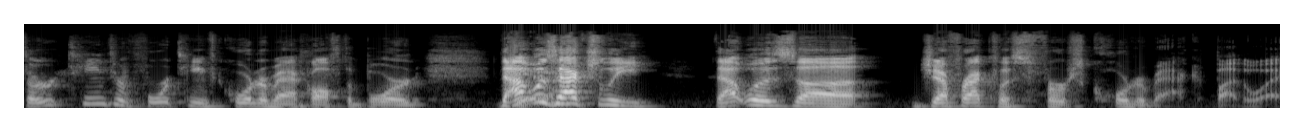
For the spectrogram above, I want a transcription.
13th or 14th quarterback off the board. That yeah. was actually that was uh, Jeff Ratcliffe's first quarterback, by the way.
